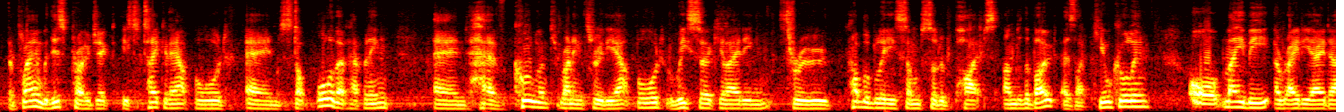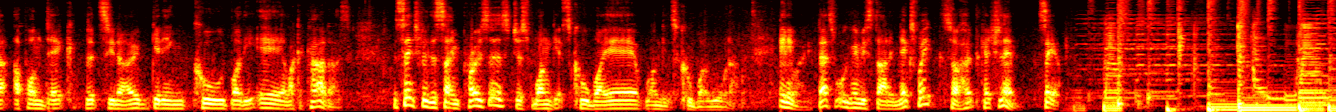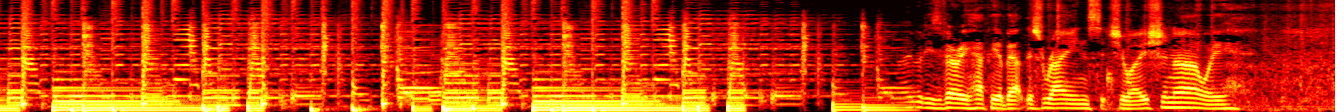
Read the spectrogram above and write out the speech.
The plan with this project is to take an outboard and stop all of that happening and have coolant running through the outboard, recirculating through probably some sort of pipes under the boat as like keel cooling, or maybe a radiator up on deck that's, you know, getting cooled by the air like a car does. Essentially the same process, just one gets cooled by air, one gets cooled by water. Anyway, that's what we're going to be starting next week, so I hope to catch you then. See ya. Very happy about this rain situation, are we?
